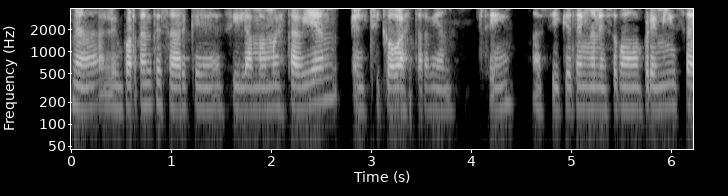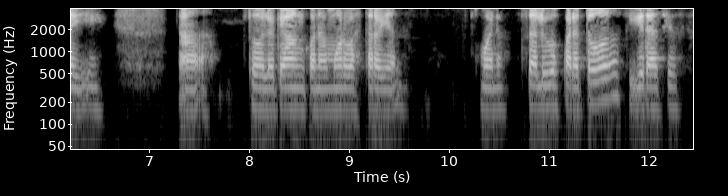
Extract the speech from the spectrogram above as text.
nada, lo importante es saber que si la mamá está bien, el chico va a estar bien, ¿sí? Así que tengan eso como premisa y nada, todo lo que hagan con amor va a estar bien. Bueno, saludos para todos y gracias.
